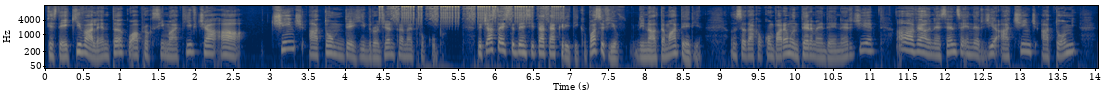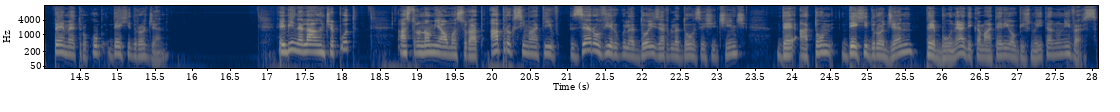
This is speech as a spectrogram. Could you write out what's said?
este echivalentă cu aproximativ cea a 5 atomi de hidrogen pe metru cub. Deci asta este densitatea critică. Poate să fie din altă materie, însă dacă comparăm în termeni de energie, am avea în esență energie a 5 atomi pe metru cub de hidrogen. Ei bine, la început, astronomii au măsurat aproximativ 0,2-0,25 de atomi de hidrogen pe bune, adică materie obișnuită în univers.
